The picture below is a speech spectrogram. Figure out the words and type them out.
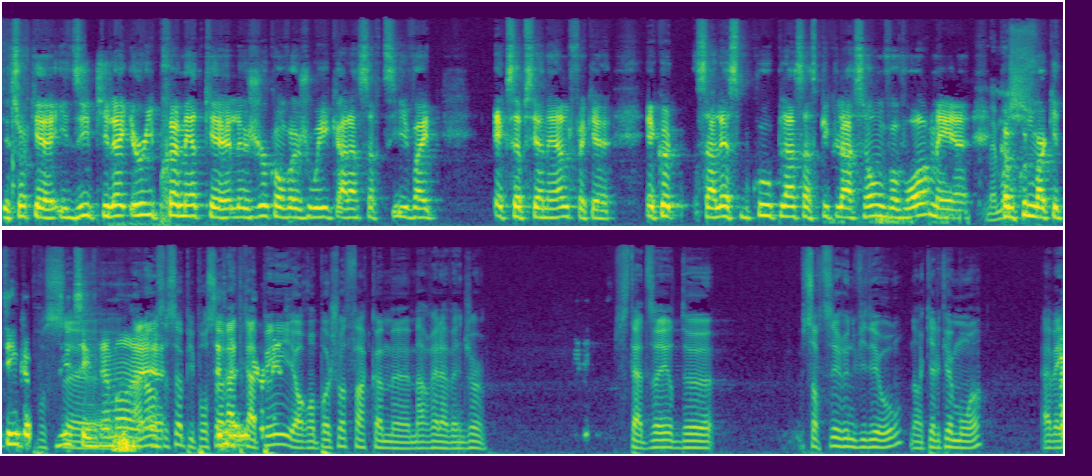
C'est sûr qu'il dit, puis là, eux, ils promettent que le jeu qu'on va jouer à la sortie va être exceptionnel. Fait que, écoute, ça laisse beaucoup place à spéculation, on va voir, mais, euh, comme coup de marketing, comme tu dis, c'est vraiment. Ah non, euh, c'est ça. Puis pour se rattraper, ils n'auront pas le choix de faire comme euh, Marvel Avenger. C'est-à-dire de sortir une vidéo dans quelques mois avec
